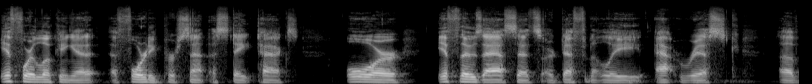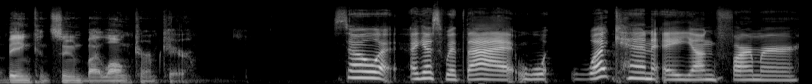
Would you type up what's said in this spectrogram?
if we're looking at a 40% estate tax or if those assets are definitely at risk of being consumed by long term care. So, I guess with that, what can a young farmer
